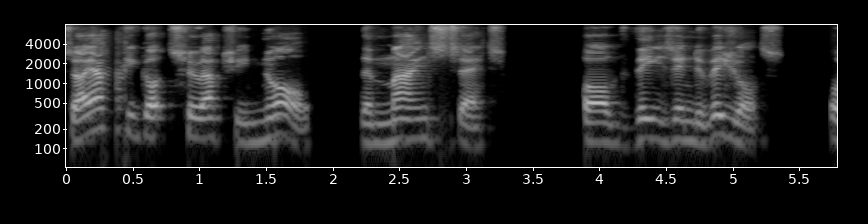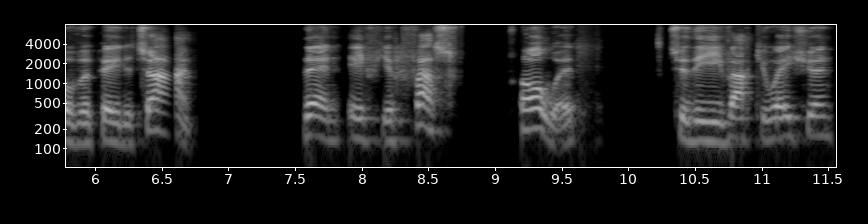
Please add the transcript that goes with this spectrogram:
So I actually got to actually know the mindset of these individuals over a period of time. Then, if you fast forward to the evacuation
